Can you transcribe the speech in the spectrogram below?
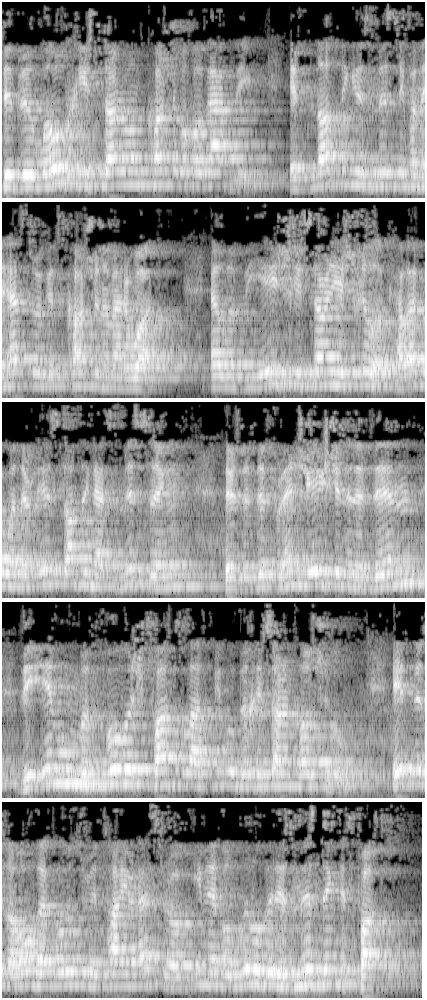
The below chisaron kosher If nothing is missing from the esrog, it's kosher no matter what. However, when there is something that's missing, there's a differentiation in the din. The imu mefulish pasal afilu b'chisaron kosher. If there's a hole that goes through entire esrog, even if a little bit is missing, it's possible.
